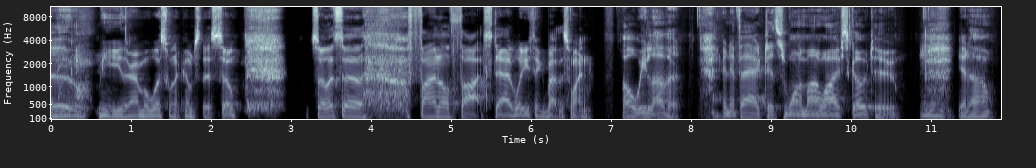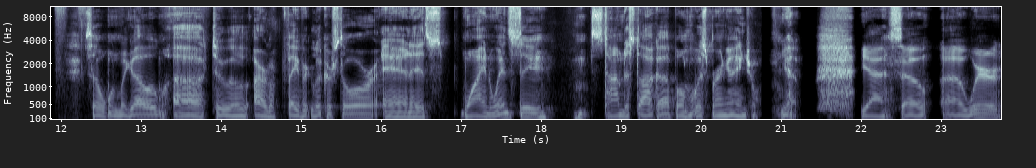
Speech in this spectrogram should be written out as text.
No. me, me either. I'm a wuss when it comes to this. So, so let's uh final thoughts, Dad. What do you think about this wine? Oh, we love it. And in fact, it's one of my wife's go to, you know. So when we go uh, to a, our favorite liquor store and it's Wine Wednesday, it's time to stock up on Whispering Angel. Yeah. Yeah. So uh, we're,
